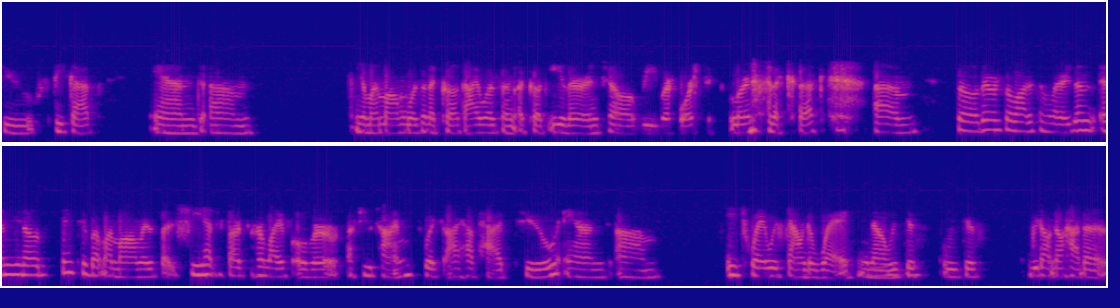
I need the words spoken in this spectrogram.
to speak up. And, um, you know, my mom wasn't a cook. I wasn't a cook either until we were forced to learn how to cook. Um, so there was a lot of similarities. And, and, you know, the thing too about my mom is that she had to start her life over a few times, which I have had too. And, um, each way we found a way, you know, we just, we just, we don't know how to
